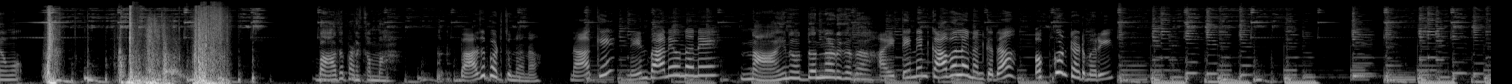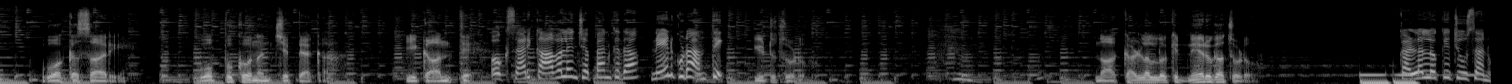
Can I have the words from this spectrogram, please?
ఏమో. బాధపడకమ్మా. బాధపడుతున్నానా? నాకే? నేను బానే ఉన్నానే. నాయన వద్దన్నాడు కదా. అయితే నేను కావాలన్నాను కదా. ఒప్పుకుంటాడు మరి. ఒకసారి ఒప్పుకోనని చెప్పాక ఇక అంతే. ఒకసారి కావాలని చెప్పాను కదా. నేను కూడా అంతే. ఇటు చూడు. నా కళ్ళల్లోకి నేరుగా చూడు. కళ్ళల్లోకి చూశాను.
